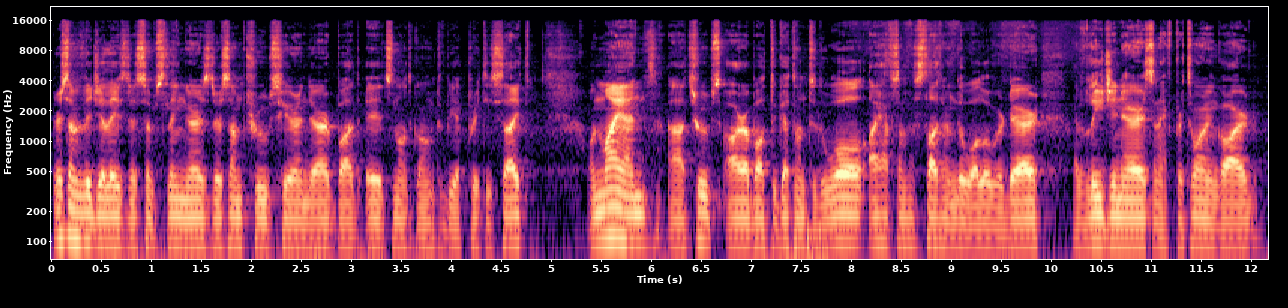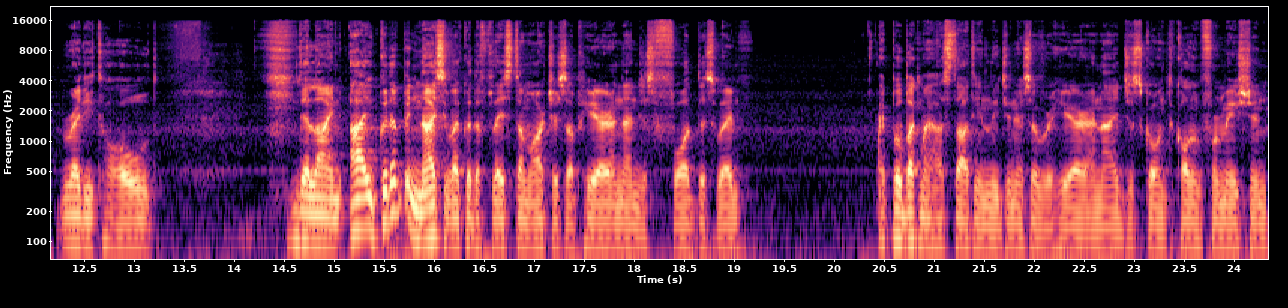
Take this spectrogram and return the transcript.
There's some vigilantes, there's some slingers, there's some troops here and there, but it's not going to be a pretty sight. On my end, uh, troops are about to get onto the wall. I have some slaughter on the wall over there. I have legionnaires and I have Praetorian Guard ready to hold the line. Uh, it could have been nice if I could have placed some archers up here and then just fought this way. I pull back my Hastati and legionnaires over here and I just go into column formation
